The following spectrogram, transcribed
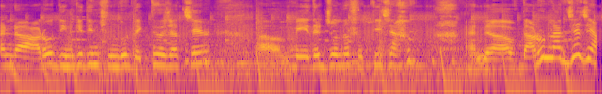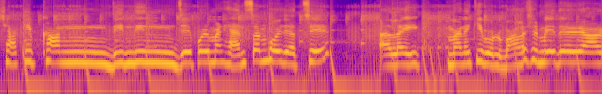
অ্যান্ড আরও দিনকে দিন সুন্দর দেখতে হয়ে যাচ্ছে। আহ, মেয়েদের জন্য সত্যি চাপ অ্যান্ড দারুণ লাগছে যে শাকিব খান দিন দিন যে পরিমাণ হ্যান্ডসাম হয়ে যাচ্ছে লাইক মানে কি বলব বাংলাদেশের মেয়েদের আর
